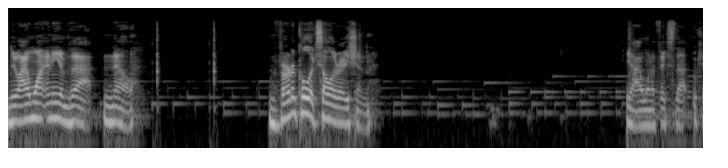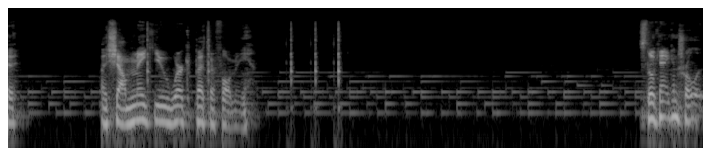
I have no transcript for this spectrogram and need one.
Do I want any of that? No. Vertical acceleration. Yeah, I want to fix that. Okay. I shall make you work better for me. Still can't control it.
